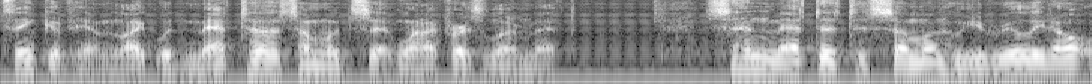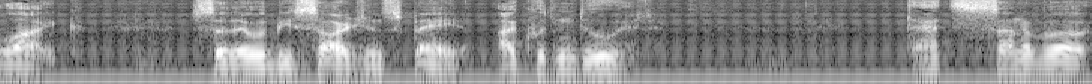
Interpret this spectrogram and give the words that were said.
think of him, like with metta, someone would say, when I first learned metta, send metta to someone who you really don't like so there would be Sergeant Spain. I couldn't do it. That son of a,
